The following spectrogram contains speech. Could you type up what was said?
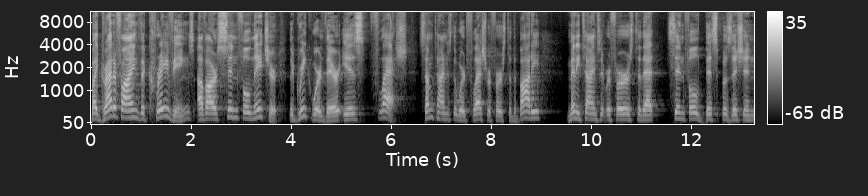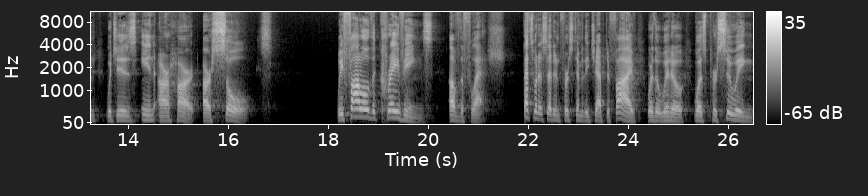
by gratifying the cravings of our sinful nature. The Greek word there is flesh. Sometimes the word flesh refers to the body, many times it refers to that sinful disposition which is in our heart, our souls. We follow the cravings of the flesh. That's what it said in 1 Timothy chapter 5, where the widow was pursuing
